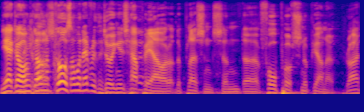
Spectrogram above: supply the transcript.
yeah, go on, go on. Of course, I want everything. doing his happy hour at the Pleasance and uh, four poofs and a piano, right?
